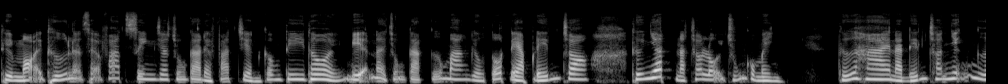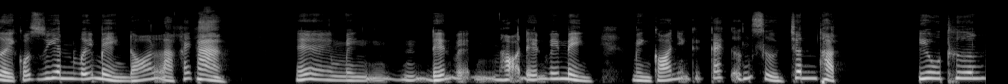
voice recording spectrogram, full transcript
thì mọi thứ là sẽ phát sinh cho chúng ta để phát triển công ty thôi. Miễn là chúng ta cứ mang điều tốt đẹp đến cho thứ nhất là cho lội chúng của mình, thứ hai là đến cho những người có duyên với mình, đó là khách hàng. Thế mình đến với, họ đến với mình mình có những cái cách ứng xử chân thật, yêu thương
